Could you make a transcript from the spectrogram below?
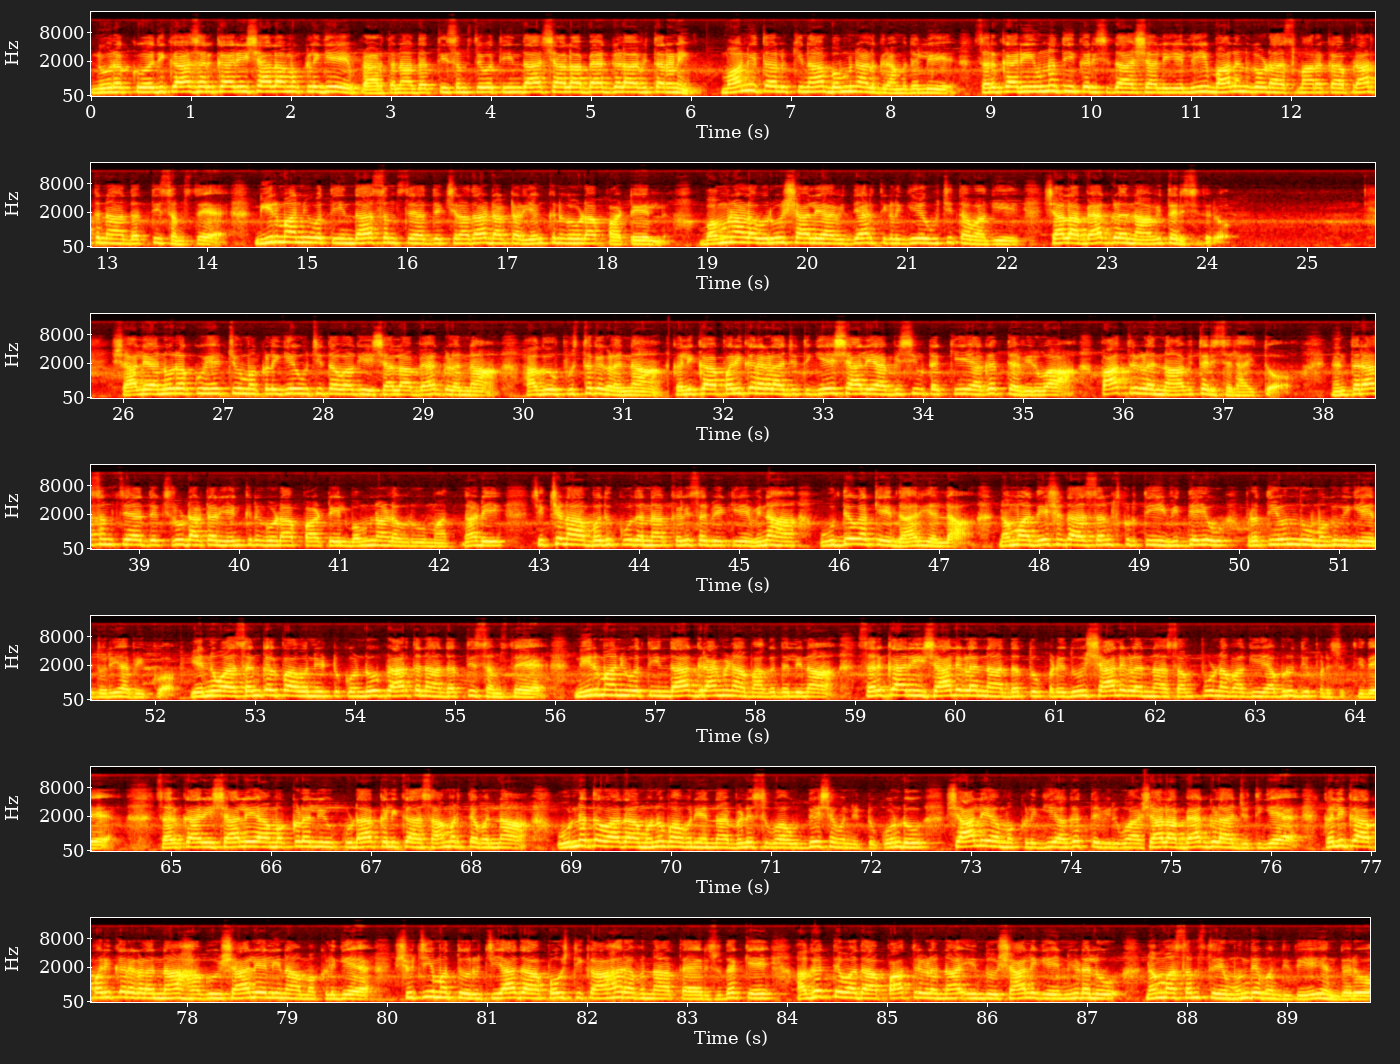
ನೂರಕ್ಕೂ ಅಧಿಕ ಸರ್ಕಾರಿ ಶಾಲಾ ಮಕ್ಕಳಿಗೆ ಪ್ರಾರ್ಥನಾ ದತ್ತಿ ಸಂಸ್ಥೆ ವತಿಯಿಂದ ಶಾಲಾ ಬ್ಯಾಗ್ಗಳ ವಿತರಣೆ. ಮಾನ್ವಿ ತಾಲೂಕಿನ ಬೊಮ್ಮನಾಳ್ ಗ್ರಾಮದಲ್ಲಿ ಸರ್ಕಾರಿ ಉನ್ನತೀಕರಿಸಿದ ಶಾಲೆಯಲ್ಲಿ ಬಾಲನಗೌಡ ಸ್ಮಾರಕ ಪ್ರಾರ್ಥನಾ ದತ್ತಿ ಸಂಸ್ಥೆ. ನೀರ್ಮಾನ್ವಿ ವತಿಯಿಂದ ಸಂಸ್ಥೆ ಅಧ್ಯಕ್ಷರಾದ ಡಾಕ್ಟರ್ ಯಂಕನಗೌಡ ಪಾಟೀಲ್. ಬೊಮ್ಮನಾಳ್ ಅವರು ಶಾಲೆಯ ವಿದ್ಯಾರ್ಥಿಗಳಿಗೆ ಉಚಿತವಾಗಿ ಶಾಲಾ ಬ್ಯಾಗ್ಗಳನ್ನು ವಿತರಿಸಿದರು. ಶಾಲೆಯ ನೂರಕ್ಕೂ ಹೆಚ್ಚು ಮಕ್ಕಳಿಗೆ ಉಚಿತವಾಗಿ ಶಾಲಾ ಬ್ಯಾಗ್ಗಳನ್ನು ಹಾಗೂ ಪುಸ್ತಕಗಳನ್ನು, ಕಲಿಕಾ ಪರಿಕರಗಳ ಜೊತೆಗೆ ಶಾಲೆಯ ಬಿಸಿಯೂಟಕ್ಕೆ ಅಗತ್ಯವಿರುವ ಪಾತ್ರೆಗಳನ್ನು ವಿತರಿಸಲಾಯಿತು. ನಂತರ ಸಂಸ್ಥೆಯ ಅಧ್ಯಕ್ಷರು ಡಾಕ್ಟರ್ ಯಂಕನಗೌಡ ಪಾಟೀಲ್ ಬೊಮ್ಮನಾಳ್ ಅವರು ಮಾತನಾಡಿ, ಶಿಕ್ಷಣ ಬದುಕುವುದನ್ನು ಕಲಿಸಬೇಕೇ ವಿನಃ ಉದ್ಯೋಗಕ್ಕೆ ದಾರಿಯಲ್ಲ. ನಮ್ಮ ದೇಶದ ಸಂಸ್ಕೃತಿ, ವಿದ್ಯೆಯು ಪ್ರತಿಯೊಂದು ಮಗುವಿಗೆ ದೊರೆಯಬೇಕು ಎನ್ನುವ ಸಂಕಲ್ಪವನ್ನಿಟ್ಟುಕೊಂಡು ಪ್ರಾರ್ಥನಾ ದತ್ತಿ ಸಂಸ್ಥೆ ನಿರ್ಮಾಣಿ ವತಿಯಿಂದ ಗ್ರಾಮೀಣ ಭಾಗದಲ್ಲಿನ ಸರ್ಕಾರಿ ಶಾಲೆಗಳನ್ನು ದತ್ತು ಪಡೆದು ಶಾಲೆಗಳನ್ನು ಸಂಪೂರ್ಣವಾಗಿ ಅಭಿವೃದ್ಧಿಪಡಿಸುತ್ತಿದೆ. ಸರ್ಕಾರಿ ಶಾಲೆಯ ಮಕ್ಕಳಲ್ಲಿಯೂ ಕೂಡ ಕಲಿಕಾ ಸಾಮರ್ಥ್ಯವನ್ನು, ಉನ್ನತವಾದ ಮನೋಭಾವನೆಯನ್ನು ಬೆಳೆಸುವ ಉದ್ದೇಶವನ್ನಿಟ್ಟುಕೊಂಡು ಶಾಲೆಯ ಮಕ್ಕಳಿಗೆ ಅಗತ್ಯವಿರುವ ಶಾಲಾ ಬ್ಯಾಗ್ಗಳ ಜೊತೆಗೆ ಕಲಿಕಾ ಪರಿಕರಗಳನ್ನು ಹಾಗೂ ಶಾಲೆಯಲ್ಲಿನ ಮಕ್ಕಳಿಗೆ ಶುಚಿ ಮತ್ತು ರುಚಿಯಾದ ಪೌಷ್ಟಿಕ ಆಹಾರವನ್ನು ತಯಾರಿಸುವುದಕ್ಕೆ ಅಗತ್ಯವಾದ ಪಾತ್ರೆಗಳನ್ನು ಇಂದು ಶಾಲೆಗೆ ನೀಡಲು ನಮ್ಮ ಸಂಸ್ಥೆ ಮುಂದೆ ಬಂದಿದೆ ಎಂದರು.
